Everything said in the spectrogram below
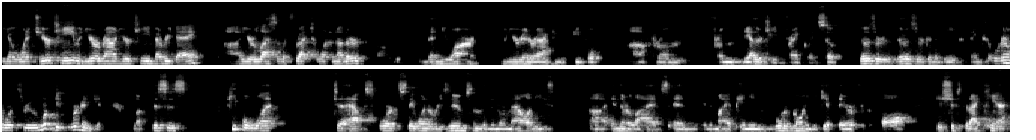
you know, when it's your team and you're around your team every day, uh, you're less of a threat to one another than you are when you're interacting with people uh, from from the other team, frankly. So those are those are going to be the things that we're going to work through. We're get, we're going to get there. Look, this is people want to have sports. They want to resume some of the normalities uh, in their lives, and, and in my opinion, we're going to get there for the fall. It's just that I can't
